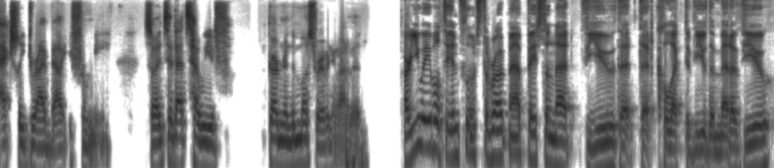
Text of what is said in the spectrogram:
actually drive value for me. So I'd say that's how we've garnered the most revenue out of it. Are you able to influence the roadmap based on that view, that that collective view, the meta view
